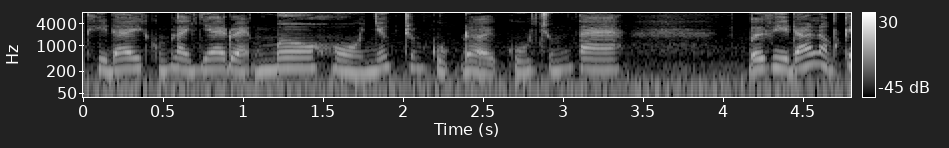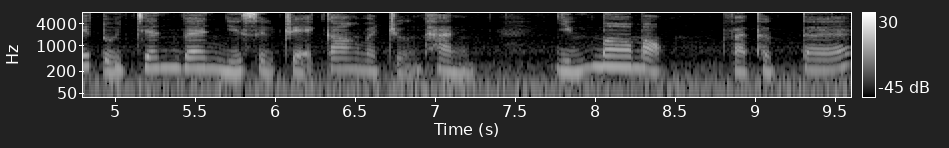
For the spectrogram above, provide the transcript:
thì đây cũng là giai đoạn mơ hồ nhất trong cuộc đời của chúng ta. Bởi vì đó là một cái tuổi chênh vênh giữa sự trẻ con và trưởng thành, những mơ mộng và thực tế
